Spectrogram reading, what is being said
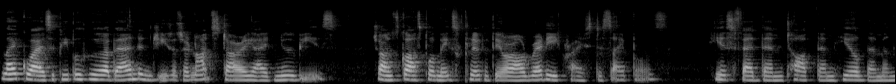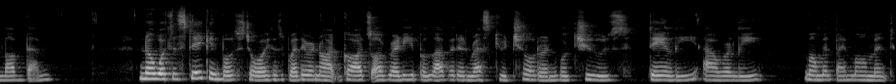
Likewise, the people who abandon Jesus are not starry eyed newbies. John's Gospel makes clear that they are already Christ's disciples. He has fed them, taught them, healed them, and loved them. No, what's at stake in both stories is whether or not God's already beloved and rescued children will choose, daily, hourly, moment by moment,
